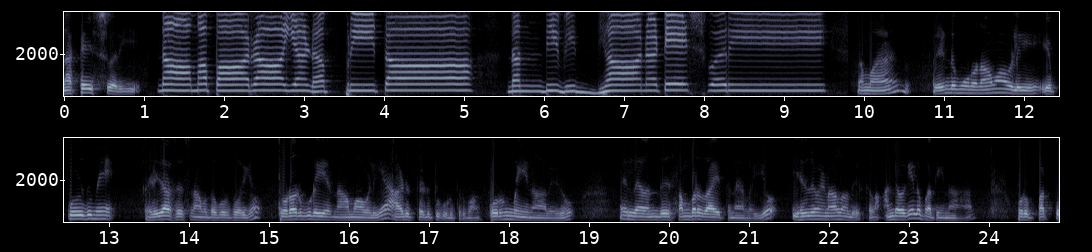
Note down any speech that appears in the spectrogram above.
நடேஸ்வரி நாம பாராயண பிரீதா. நந்தி வித்யா நடேஸ்வரி நம்ம ரெண்டு மூணு நாமாவளி எப்பொழுதுமே லலிதா நாமத்தை பொறுத்த வரைக்கும் தொடர்புடைய நாமாவளியை அடுத்தடுத்து கொடுத்துருப்பாங்க. பொருண்மையினாலேயோ இல்லை வந்து சம்பிரதாயத்தினாலேயோ எதில் வேணாலும் அது இருக்கலாம். அந்த வகையில் பார்த்தீங்கன்னா ஒரு பத்து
